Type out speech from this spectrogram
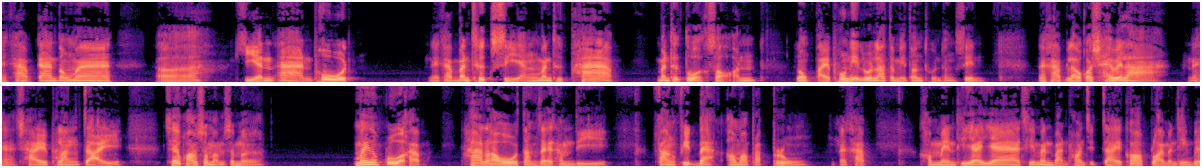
นะครับ การต้องมาเเขียนอ่านพูดนะครับ บันทึกเสียง บันทึกภาพ บันทึกตัวอักษรลงไปพวกนี้ล้วนแล้วจะมีต้นทุนทั้งสิ้นนะครับ เราก็ใช้เวลานะฮะใช้พลังใจ ใช้ความสม่ำเสมอ ไม่ต้องกลัวครับ ถ้าเราตั้งใจทำดี ฟัง feedback เอามาปรับปรุงนะครับ คอมเมนต์ที่แย่ๆที่มันบั่นทอนจิตใจก็ปล่อยมันทิ้งไป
